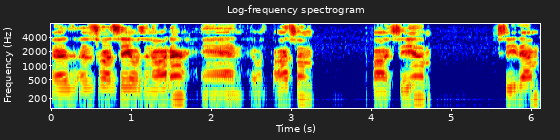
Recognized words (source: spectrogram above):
I, just want to say it was an honor, and it was awesome to finally see them, see them,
